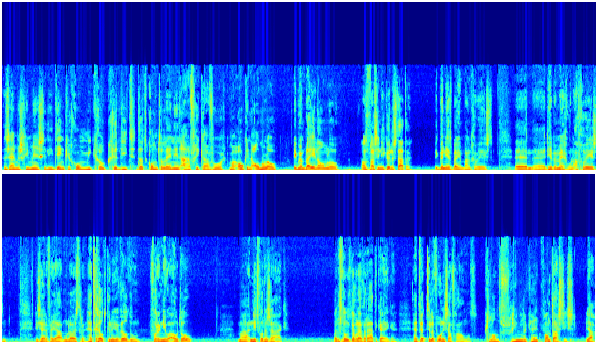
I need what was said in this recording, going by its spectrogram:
Er zijn misschien mensen die denken gewoon microkrediet. Dat komt alleen in Afrika voor, maar ook in Almelo. Ik ben blij in Almelo. Anders was je niet kunnen starten. Ik ben eerst bij een bank geweest. En uh, die hebben mij gewoon afgewezen. Die zeiden van ja, moet luisteren. Het geld kunnen je wel doen voor een nieuwe auto. Maar niet voor een zaak. Nou, toen stond ik toch wel even raad te kijken. Het werd telefonisch afgehandeld. Klantvriendelijk, hè? Fantastisch, ja.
